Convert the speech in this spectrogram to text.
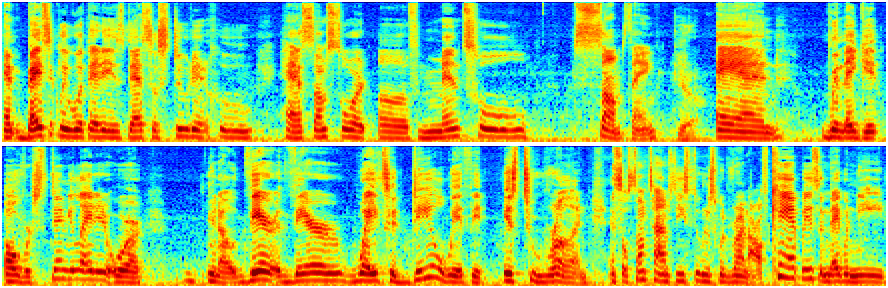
And basically, what that is, that's a student who has some sort of mental something Yeah. and when they get overstimulated or you know their their way to deal with it is to run and so sometimes these students would run off campus and they would need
